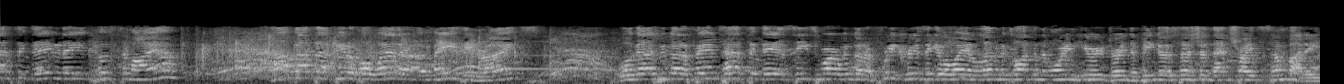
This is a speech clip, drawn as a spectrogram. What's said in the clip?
fantastic day today in Costa Maya? How about that beautiful weather? Amazing, right? Well, guys, we've got a fantastic day at sea tomorrow. We've got a free cruise to give away at 11 o'clock in the morning here during the bingo session. That's right, somebody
